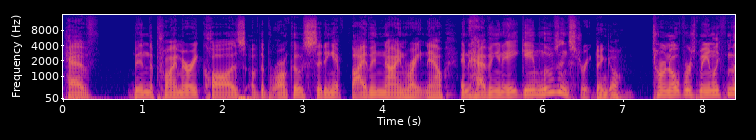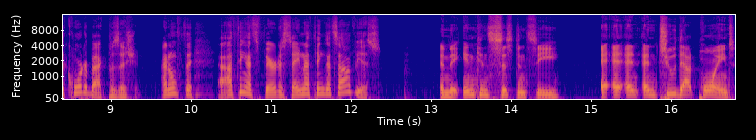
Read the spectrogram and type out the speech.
have been the primary cause of the Broncos sitting at five and nine right now and having an eight game losing streak. Bingo. Turnovers mainly from the quarterback position. I don't think I think that's fair to say, and I think that's obvious. and the inconsistency and, and and to that point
